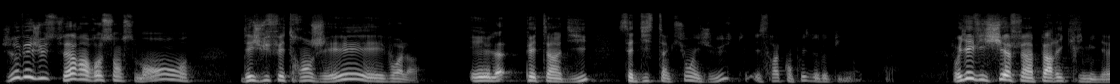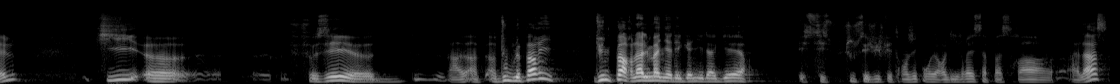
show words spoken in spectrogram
je vais juste faire un recensement des juifs étrangers et voilà. Et Pétain dit cette distinction est juste et sera comprise de l'opinion. Vous voyez, Vichy a fait un pari criminel qui euh, faisait euh, un, double pari. D'une part, l'Allemagne allait gagner la guerre et c'est tous ces juifs étrangers qu'on leur livrer, ça passera à l'as.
